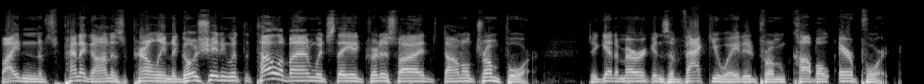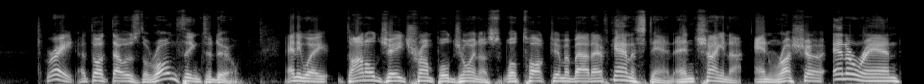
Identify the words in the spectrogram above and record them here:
Biden's Pentagon is apparently negotiating with the Taliban, which they had criticized Donald Trump for, to get Americans evacuated from Kabul airport. Great. I thought that was the wrong thing to do. Anyway, Donald J. Trump will join us. We'll talk to him about Afghanistan and China and Russia and Iran.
